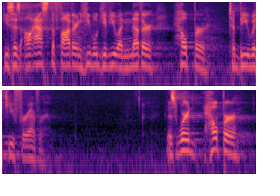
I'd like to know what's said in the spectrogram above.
He says, I'll ask the Father, and he will give you another helper to be with you forever. This word helper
